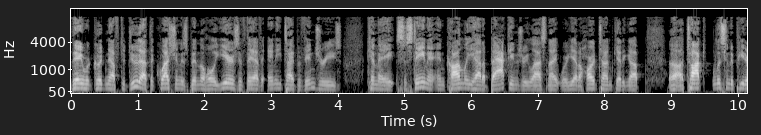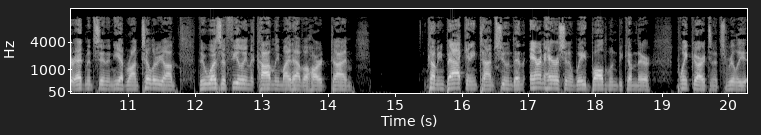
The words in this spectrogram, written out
they were good enough to do that. The question has been the whole year is if they have any type of injuries, can they sustain it? And Conley had a back injury last night where he had a hard time getting up. Uh, talk, listen to Peter Edmiston and he had Ron Tillery on. There was a feeling that Conley might have a hard time coming back anytime soon. Then Aaron Harrison and Wade Baldwin become their point guards, and it's really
